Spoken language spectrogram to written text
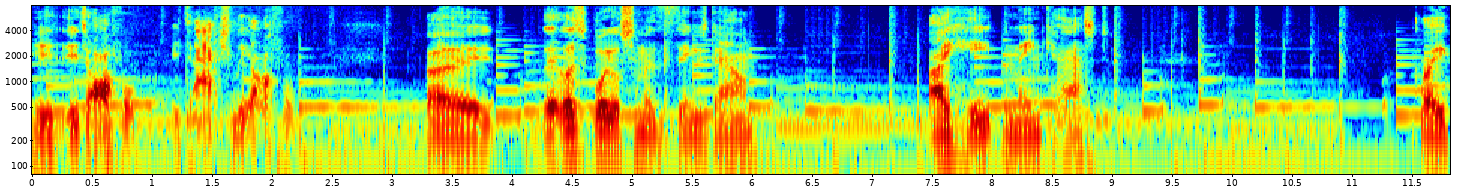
it, it's awful. It's actually awful. Uh, let, let's boil some of the things down. I hate the main cast like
